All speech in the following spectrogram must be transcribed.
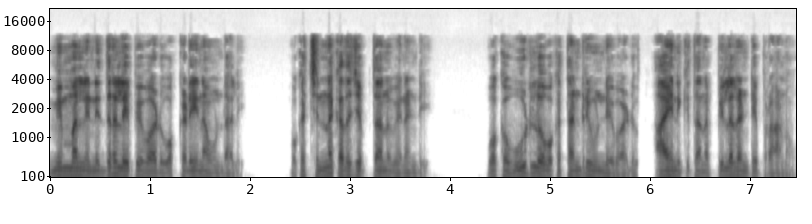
మిమ్మల్ని నిద్రలేపేవాడు ఒక్కడైనా ఉండాలి. ఒక చిన్న కథ చెప్తాను వినండి. ఒక ఊళ్ళో ఒక తండ్రి ఉండేవాడు. ఆయనకి తన పిల్లలంటే ప్రాణం.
